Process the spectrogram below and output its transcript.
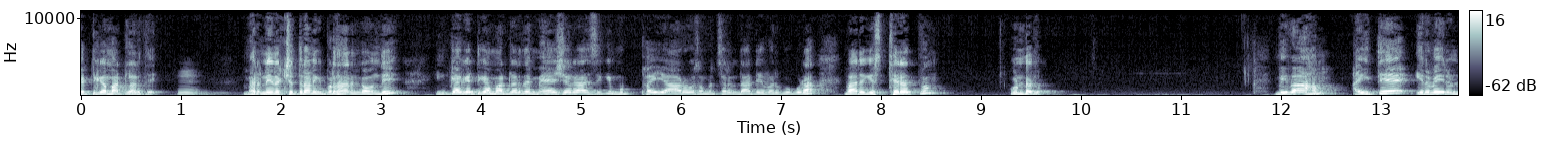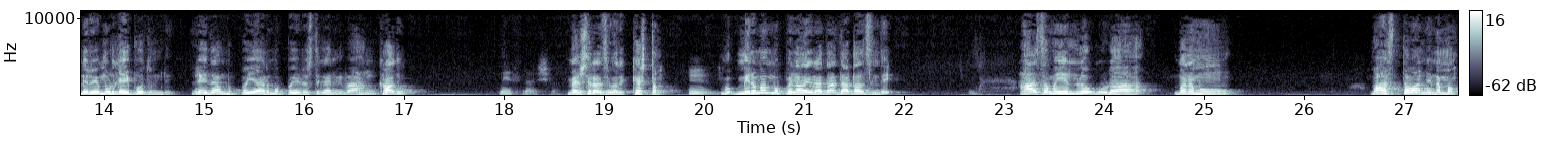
గట్టిగా మాట్లాడితే. భరణి నక్షత్రానికి ప్రధానంగా ఉంది. ఇంకా గట్టిగా మాట్లాడితే మేషరాశికి ముప్పై ఆరో సంవత్సరం దాటే వరకు కూడా వారికి స్థిరత్వం ఉండదు. వివాహం అయితే ఇరవై రెండు ఇరవై మూడుకి అయిపోతుంది. లేదా ముప్పై ఆరు ముప్పై ఏడు వస్తే కానీ వివాహం కాదు. మేషరాశి వారికి కష్టం. మినిమం ముప్పై నాలుగు దాటాల్సిందే. ఆ సమయంలో కూడా మనము వాస్తవాన్ని నమ్మం.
